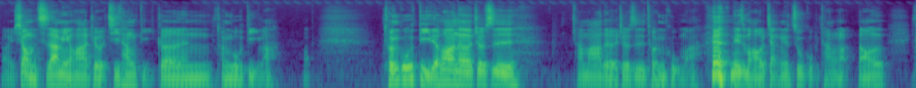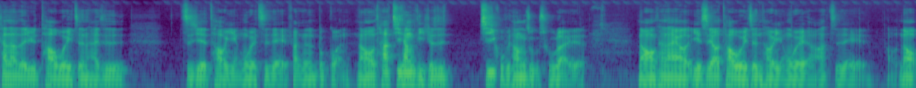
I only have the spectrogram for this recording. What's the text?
哦像我们吃拉面的话，就有鸡汤底跟豚骨底嘛。哦豚骨底的话呢，就是他妈的，就是豚骨嘛，没什么好讲，就猪骨汤嘛。然后看他再去套味增还是。直接套盐味之类，反正不管。然后它鸡汤底就是鸡骨汤煮出来的，然后看它要也是要套味增、套盐味啊之类的。好，那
